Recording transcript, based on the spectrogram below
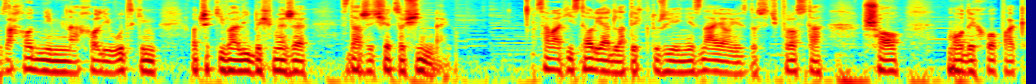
zachodnim, na hollywoodzkim oczekiwalibyśmy, że zdarzy się coś innego. Sama historia dla tych, którzy jej nie znają, jest dosyć prosta. Shaw, młody chłopak,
